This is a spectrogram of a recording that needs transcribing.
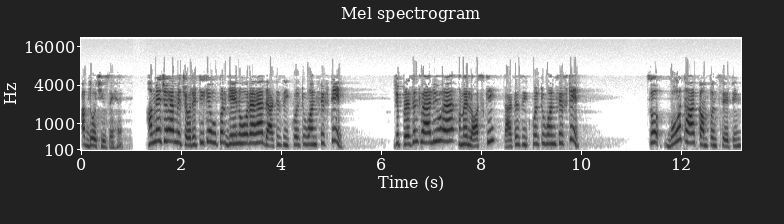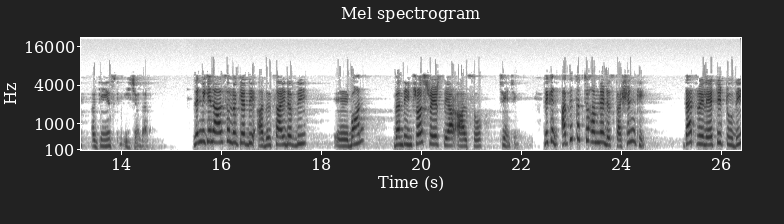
اب دو چیزیں ہیں ہمیں جو ہے میچورٹی کے اوپر گین ہو رہا ہے that is equal to one fifteen جو پرزینٹ ویلو ہے ہمیں لاس کی that is equal to one fifteen so both are compensating rate they are also changing لیکن ابھی تک جو ہم نے ڈسکشن کی that related to the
